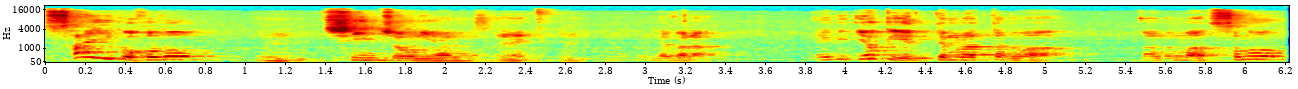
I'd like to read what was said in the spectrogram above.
最後ほどうん。慎重にやるんですよね、だからえよく言ってもらったのはあのまあその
